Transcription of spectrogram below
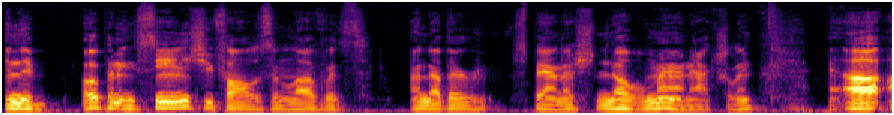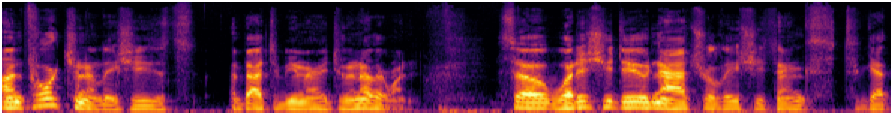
In the opening scene, she falls in love with another Spanish nobleman, actually. Uh, unfortunately, she's about to be married to another one. So, what does she do naturally, she thinks, to get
